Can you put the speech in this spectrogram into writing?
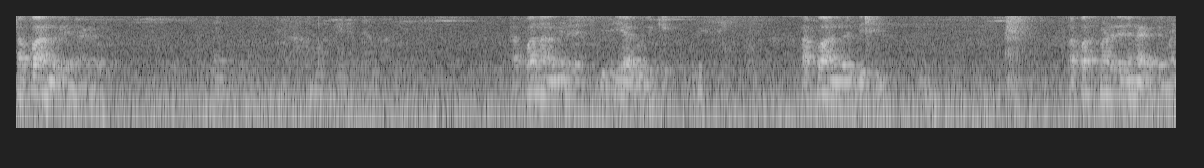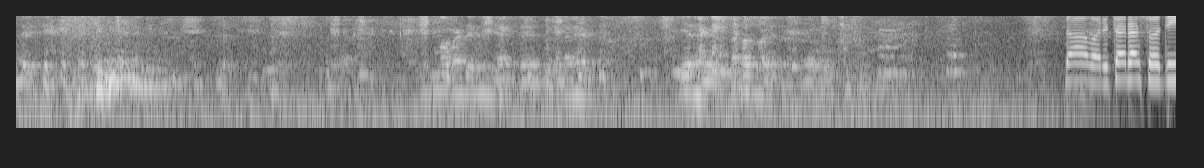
ತಪ ಅಂದ್ರೆ ಏನಾಗುತ್ತೆ ತಪನ ಅಂದ್ರೆ ಬಿಸಿಯಾಗುವಿಕೆ. ತಪ ಅಂದ್ರೆ ಬಿಸಿ. ತಪಸ್ ಮಾಡಿದ್ರೆ ಏನಾಗುತ್ತೆ? ಮಂಡೆ ಬಿಸಿ ತುಂಬ ಬಟ್ಟೆ ಬಿಸಿ ಆಗ್ತಾ ಇತ್ತು ಕೆಲವರು ಹೇಳ್ತಾರೆ ಏನಾಗಿದೆ ತಪಸ್ ಮಾಡಿದ್ರೆ గోదావరి సరస్వతి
